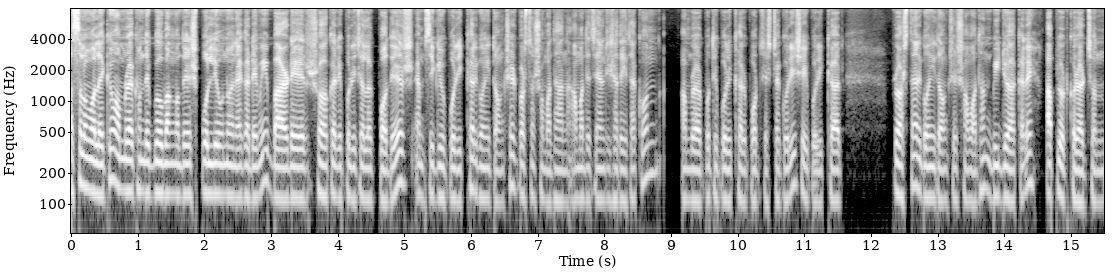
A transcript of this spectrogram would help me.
আসসালামু আলাইকুম, আমরা এখন দেখব বাংলাদেশ পল্লী উন্নয়ন একাডেমি বার্ডের সহকারী পরিচালক পদের এমসিকিউ পরীক্ষার গণিত অংশের প্রশ্ন সমাধান। আমাদের চ্যানেলটির সাথেই থাকুন, আমরা প্রতি পরীক্ষার পর চেষ্টা করি সেই পরীক্ষার প্রশ্নের গণিত অংশের সমাধান ভিডিও আকারে আপলোড করার জন্য।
